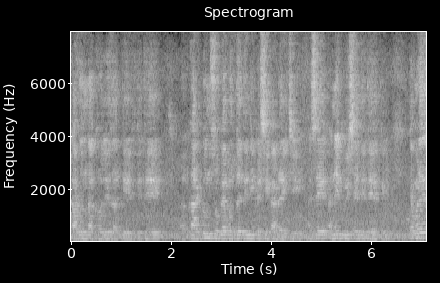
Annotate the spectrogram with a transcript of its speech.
काढून दाखवले जातील. तिथे कार्टून सोप्या पद्धतीने कशी काढायची असे अनेक विषय तिथे येतील. त्यामुळे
